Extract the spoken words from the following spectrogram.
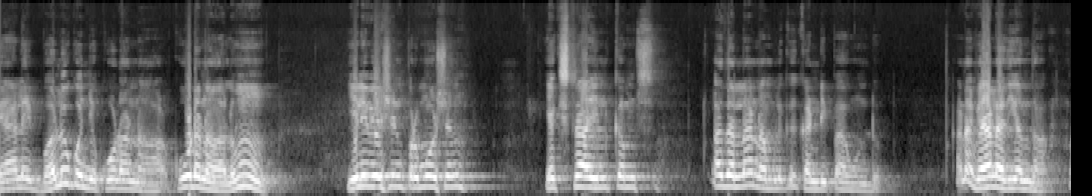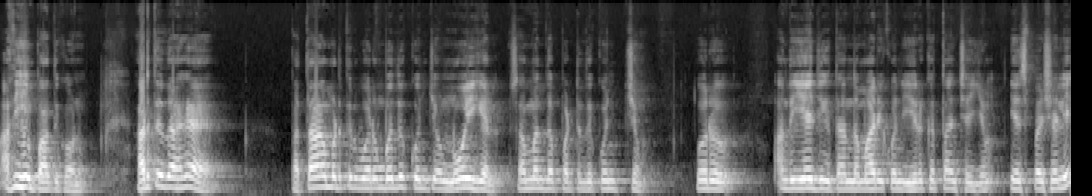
வேலை பலு கொஞ்சம் கூடனா கூடனாலும் எலிவேஷன் ப்ரமோஷன் எக்ஸ்ட்ரா இன்கம்ஸ் அதெல்லாம் நம்மளுக்கு கண்டிப்பாக உண்டு. ஆனால் வேலை அதிகம்தான். அதையும் பார்த்துக்கணும். அடுத்ததாக பத்தாம் இடத்துக்கு வரும்போது கொஞ்சம் நோய்கள் சம்மந்தப்பட்டது கொஞ்சம். ஒரு அந்த ஏஜுக்கு தகுந்த மாதிரி கொஞ்சம் இருக்கத்தான் செய்யும். எஸ்பெஷலி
